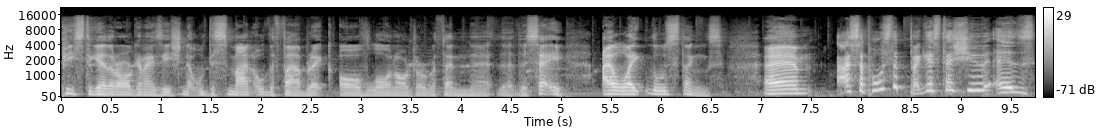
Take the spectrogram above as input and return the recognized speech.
piece together organization that will dismantle the fabric of law and order within the, the, the city. I like those things. Um, I suppose the biggest issue is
